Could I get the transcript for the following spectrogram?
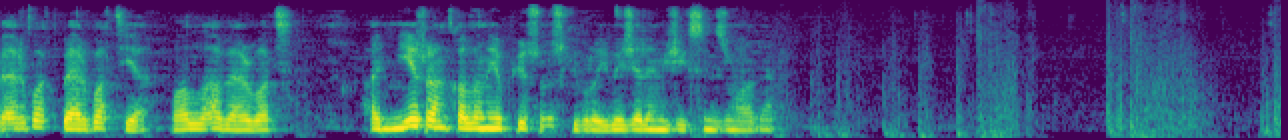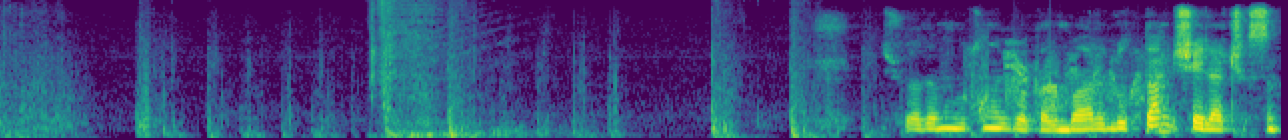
Berbat berbat ya. Vallahi berbat. Ha niye rank alanı yapıyorsunuz ki burayı beceremeyeceksiniz madem. Şu lootuna bir bakalım. Bari loot'tan bir şeyler çıksın.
